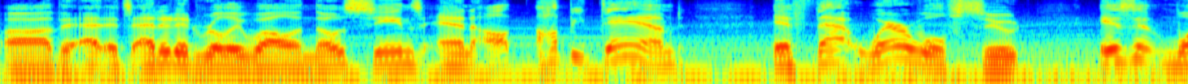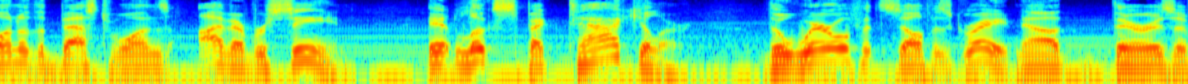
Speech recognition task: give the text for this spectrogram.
Uh, it's edited really well in those scenes, and I'll I'll be damned if that werewolf suit isn't one of the best ones I've ever seen. It looks spectacular. The werewolf itself is great. Now there is a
